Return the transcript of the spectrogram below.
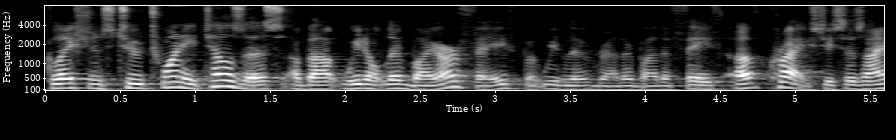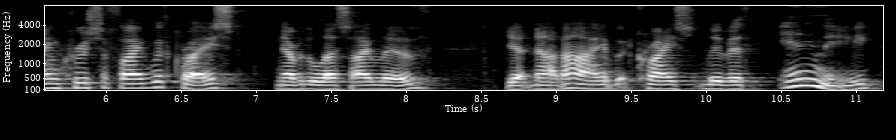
Galatians 2:20 tells us about we don't live by our faith, but we live rather by the faith of Christ. He says, "I am crucified with Christ, nevertheless I live, yet not I, but Christ liveth in me,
